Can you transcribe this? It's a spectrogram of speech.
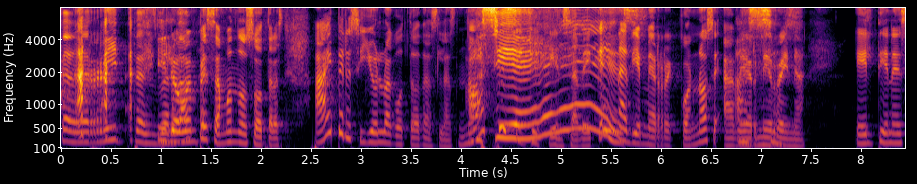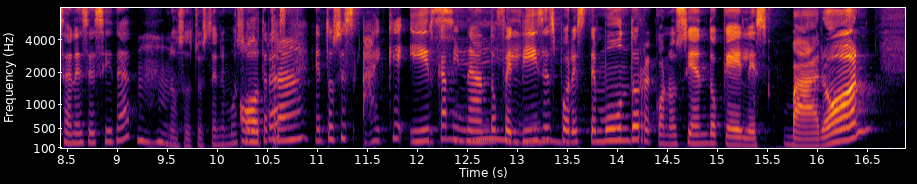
te derrites, Y ¿verdad? luego empezamos nosotras. Ay, pero si yo lo hago todas las noches. Así y que quién sabe que es. nadie me reconoce. A ver, Así mi es. reina. Él tiene esa necesidad, nosotros tenemos Otra. otras. Entonces hay que ir caminando Sí. felices por este mundo, reconociendo que él es varón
